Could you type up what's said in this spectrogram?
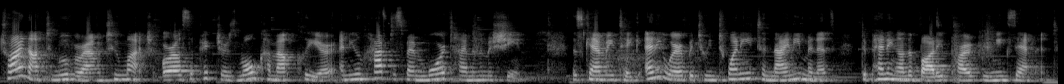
Try not to move around too much or else the pictures won't come out clear and you'll have to spend more time in the machine. The scan may take anywhere between 20 to 90 minutes depending on the body part being examined.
